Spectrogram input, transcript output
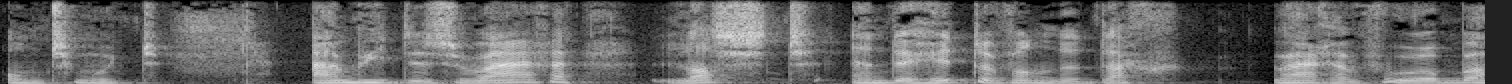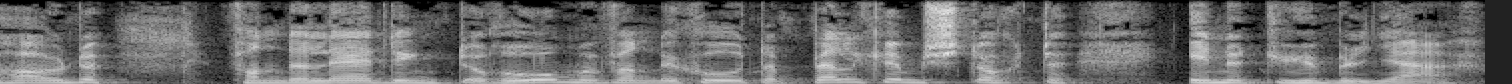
ontmoet, aan wie de zware last en de hitte van de dag waren voorbehouden van de leiding te Rome van de grote pelgrimstochten in het jubeljaar.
